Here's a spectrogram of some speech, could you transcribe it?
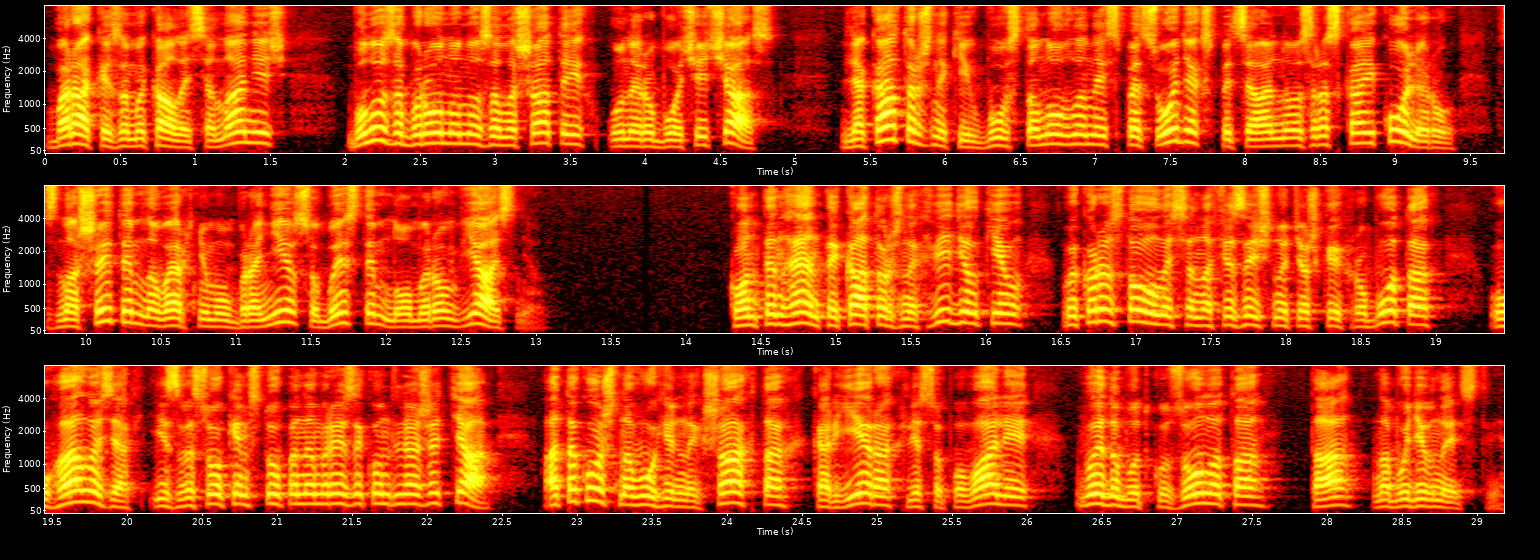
бараки замикалися на ніч, було заборонено залишати їх у неробочий час. Для каторжників був встановлений спецодяг спеціального зразка і кольору з нашитим на верхньому вбранні особистим номером в'язня. Контингенти каторжних відділків використовувалися на фізично тяжких роботах у галузях із високим ступенем ризику для життя, а також на вугільних шахтах, кар'єрах, лісоповалі, видобутку золота та на будівництві.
